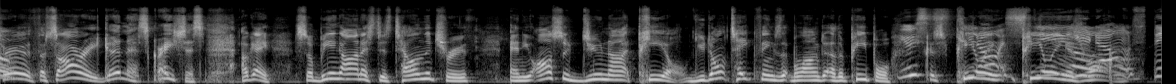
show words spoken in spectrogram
True. truth. Sorry, goodness gracious. Okay, so being honest is telling the truth, and you also do not peel. You don't take things that belong to other people because you peeling don't peeling is steal, wrong. Don't steal.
